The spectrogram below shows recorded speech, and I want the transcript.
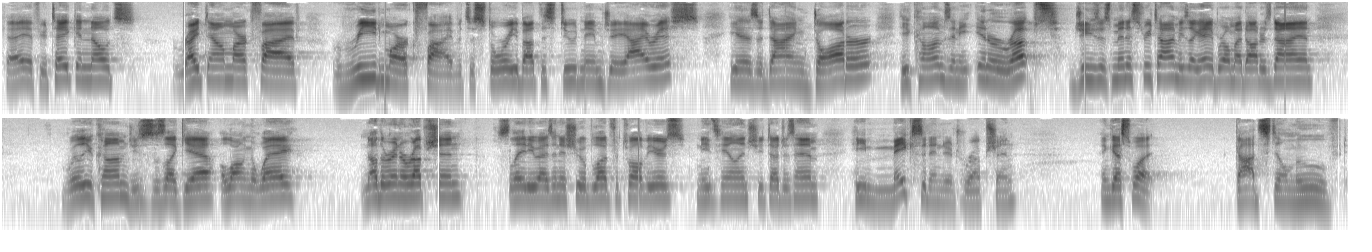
Okay, if you're taking notes, write down Mark 5 read Mark 5. It's a story about this dude named Jairus. He has a dying daughter. He comes and he interrupts Jesus' ministry time. He's like, hey, bro, my daughter's dying. Will you come? Jesus is like, yeah, along the way. Another interruption. This lady who has an issue of blood for 12 years needs healing. She touches him. He makes it an interruption. And guess what? God still moved,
